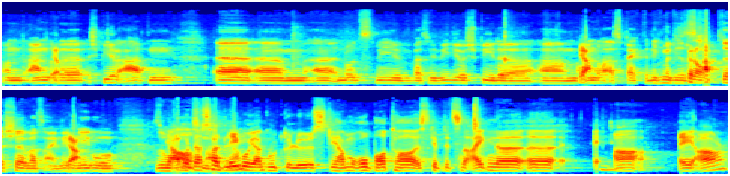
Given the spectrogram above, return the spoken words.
und andere ja. Spielarten äh, ähm, äh, nutzt, wie was wie Videospiele, ähm, ja. andere Aspekte, nicht mehr dieses genau. haptische, was eigentlich Lego so Ja, aber das hat Lego ne? ja gut gelöst. Die haben Roboter, es gibt jetzt eine eigene äh, AR,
